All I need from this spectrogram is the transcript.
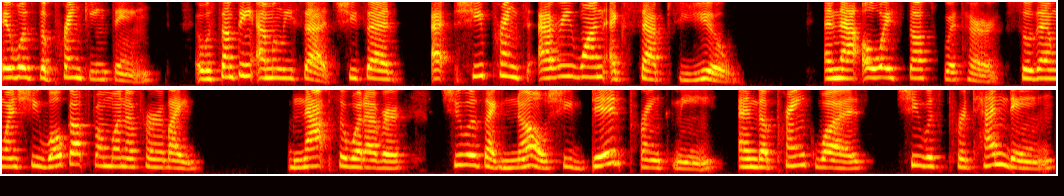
it was the pranking thing. It was something Emily said. She said, she pranked everyone except you. And that always stuck with her. So then when she woke up from one of her like naps or whatever, she was like, no, she did prank me. And the prank was she was pretending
